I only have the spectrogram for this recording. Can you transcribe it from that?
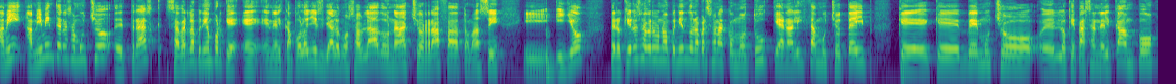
A mí, a mí me interesa mucho, eh, Trask, saber la opinión porque eh, en el Capologist ya lo hemos hablado, Nacho, Rafa, Tomasi y, y, yo, pero quiero saber una opinión de una persona como tú que analiza mucho tape, que, ve mucho eh, lo que pasa en el campo,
